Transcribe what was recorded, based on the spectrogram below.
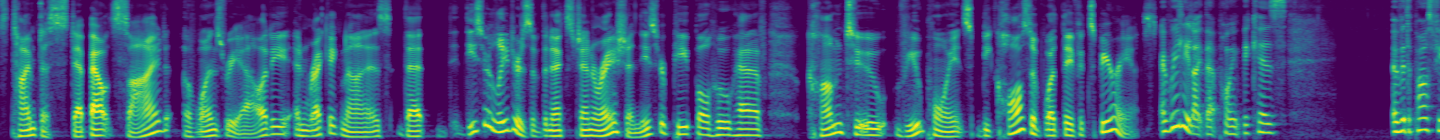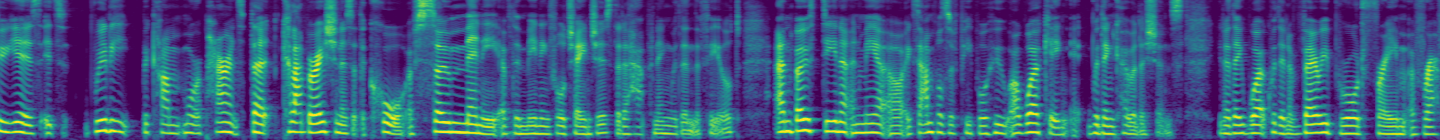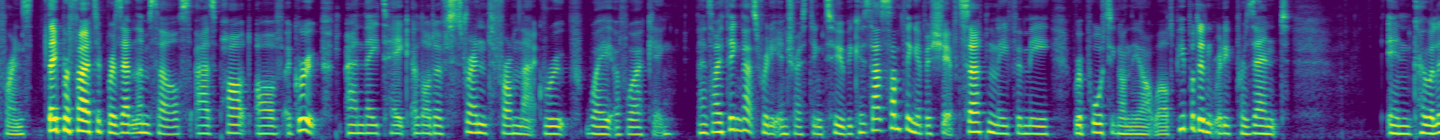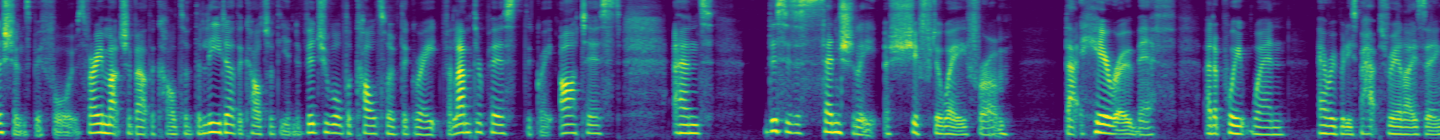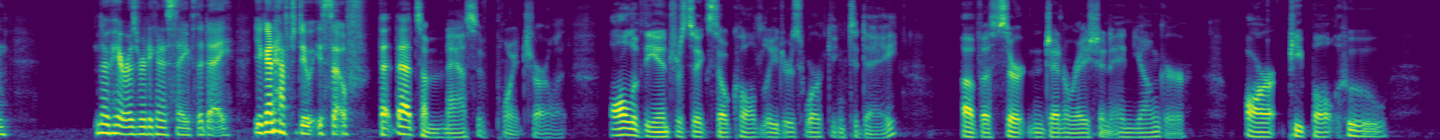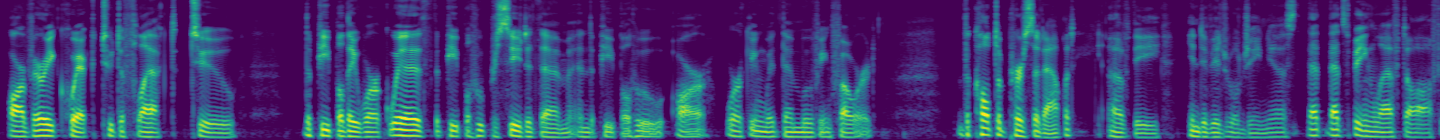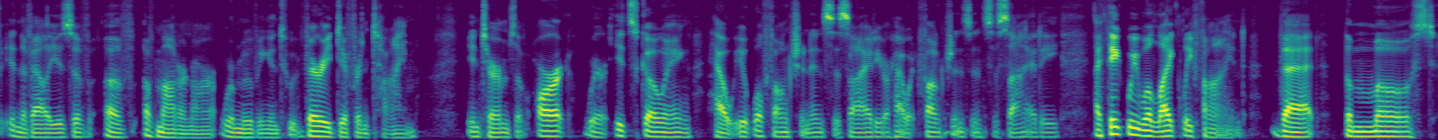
time to step outside of one's reality and recognize that these are leaders of the next generation. These are people who have come to viewpoints because of what they've experienced. I really like that point because over the past few years, it's really become more apparent that collaboration is at the core of so many of the meaningful changes that are happening within the field. And both Deana and Mia are examples of people who are working within coalitions. You know, they work within a very broad frame of reference. They prefer to present themselves as part of a group, and they take a lot of strength from that group way of working. And so I think that's really interesting too, because that's something of a shift. Certainly for me, reporting on the art world, people didn't really present in coalitions before. It was very much about the cult of the leader, the cult of the individual, the cult of the great philanthropist, the great artist. And this is essentially a shift away from that hero myth at a point when everybody's perhaps realizing no hero is really going to save the day. You're going to have to do it yourself. That that's a massive point, Charlotte. All of the interesting so-called leaders working today of a certain generation and younger are people who are very quick to deflect to the people they work with, the people who preceded them, and the people who are working with them moving forward. The cult of personality of the individual genius that that's being left off in the values of, of, of modern art. We're moving into a very different time in terms of art, where it's going, how it will function in society, or how it functions in society. I think we will likely find that the most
